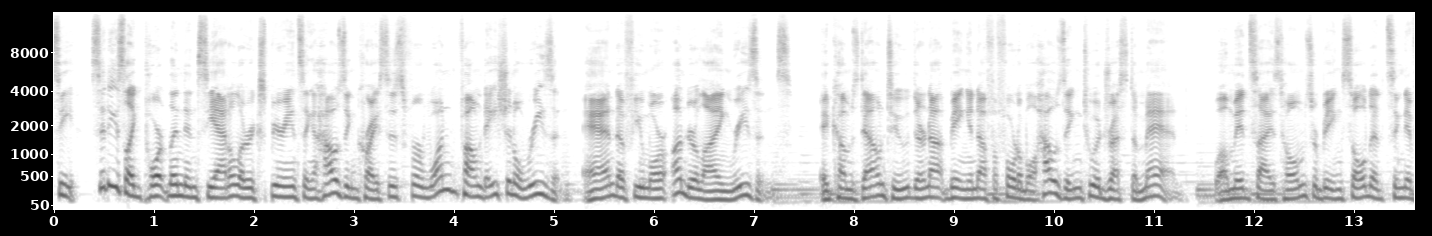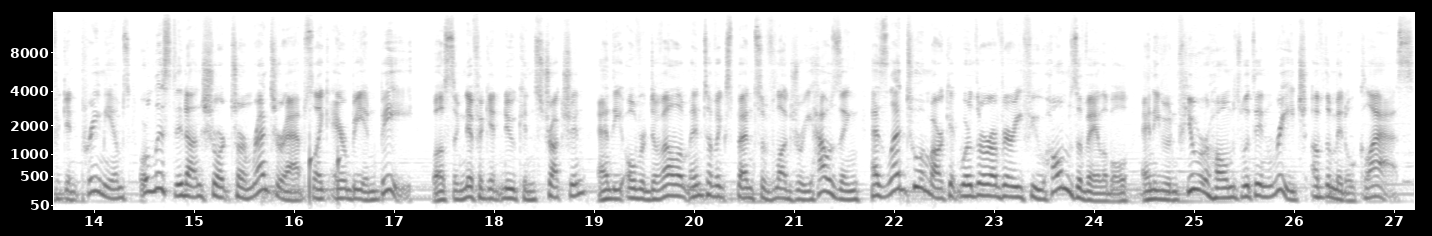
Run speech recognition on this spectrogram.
See, cities like Portland and Seattle are experiencing a housing crisis for one foundational reason, and a few more underlying reasons. It comes down to there not being enough affordable housing to address demand, while mid-sized homes are being sold at significant premiums or listed on short-term renter apps like Airbnb, while significant new construction and the overdevelopment of expensive luxury housing has led to a market where there are very few homes available and even fewer homes within reach of the middle class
